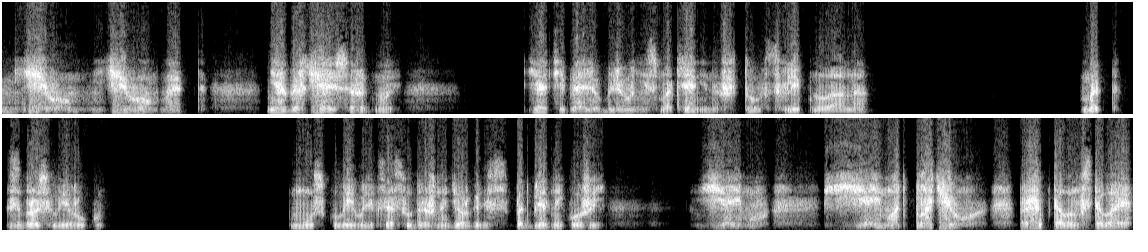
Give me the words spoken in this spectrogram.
«Ничего, ничего, Мэтт, не огорчайся, родной. Я тебя люблю, несмотря ни на что», — всхлипнула она. Мэтт сбросил ее руку. Мускулы его лица судорожно дергались под бледной кожей. «Я ему... я ему отплачу!» — прошептал он, вставая.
